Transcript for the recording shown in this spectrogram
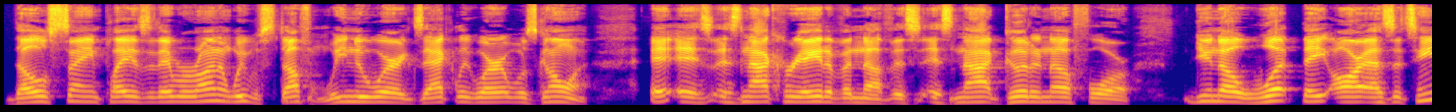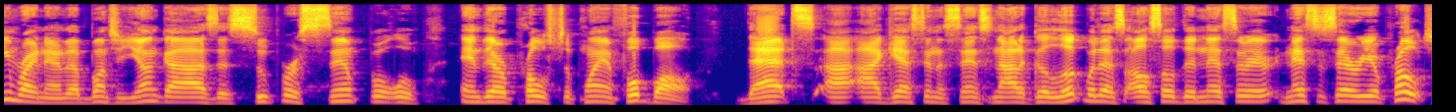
those same plays that they were running, we would stuff them. We knew where exactly where it was going. It- it's, it's not creative enough. It's it's not good enough for you know what they are as a team right now. They're a bunch of young guys that's super simple in their approach to playing football. That's, I, I guess, in a sense, not a good look, but that's also the necessary necessary approach.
